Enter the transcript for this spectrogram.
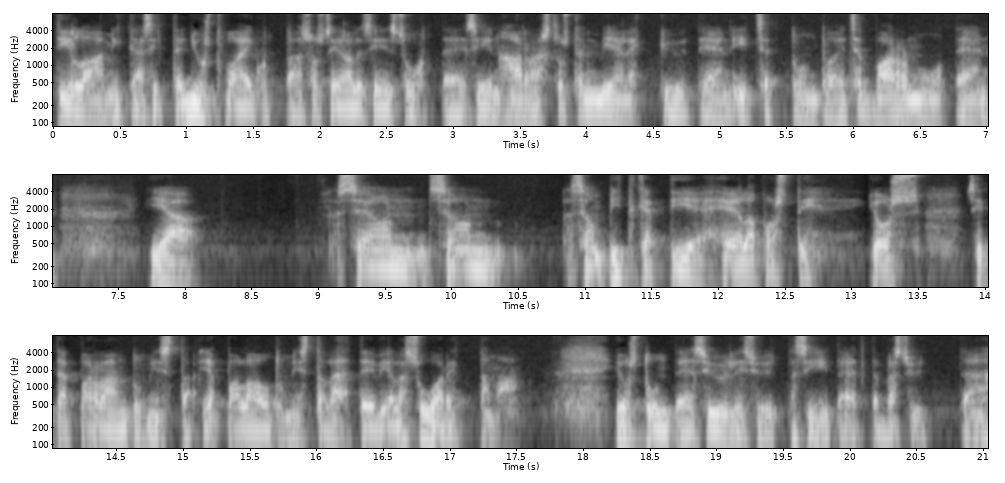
tila, mikä sitten just vaikuttaa sosiaalisiin suhteisiin, harrastusten mielekkyyteen, itsetuntoon, itsevarmuuteen. Ja se on, se on, se on pitkä tie helposti, jos sitä parantumista ja palautumista lähtee vielä suorittamaan. Jos tuntee syyllisyyttä siitä, että väsyttää,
